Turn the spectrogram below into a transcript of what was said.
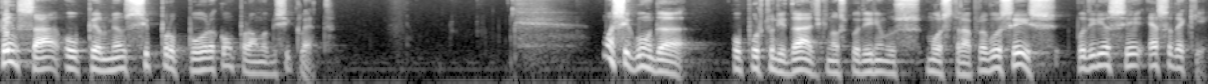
pensar ou pelo menos se propor a comprar uma bicicleta. Uma segunda oportunidade que nós poderíamos mostrar para vocês poderia ser essa daqui.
